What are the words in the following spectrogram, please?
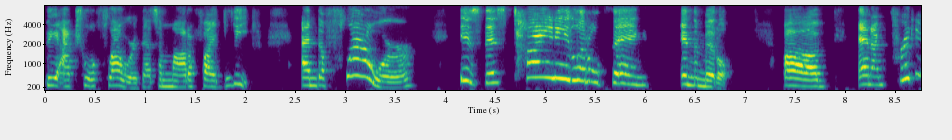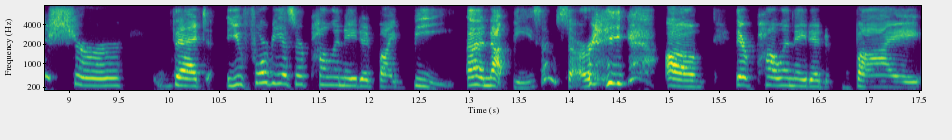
the actual flower, that's a modified leaf. And the flower is this tiny little thing in the middle. Um, and I'm pretty sure that euphorbias are pollinated by bees, uh, not bees, I'm sorry. um, they're pollinated by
